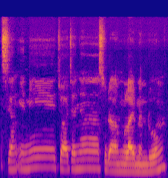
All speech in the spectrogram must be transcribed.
siang ini cuacanya sudah mulai mendung.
